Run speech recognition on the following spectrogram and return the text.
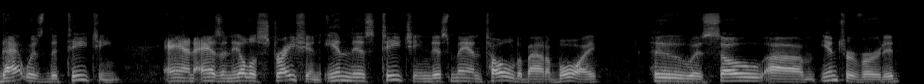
That was the teaching. And as an illustration, in this teaching, this man told about a boy who was so um, introverted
